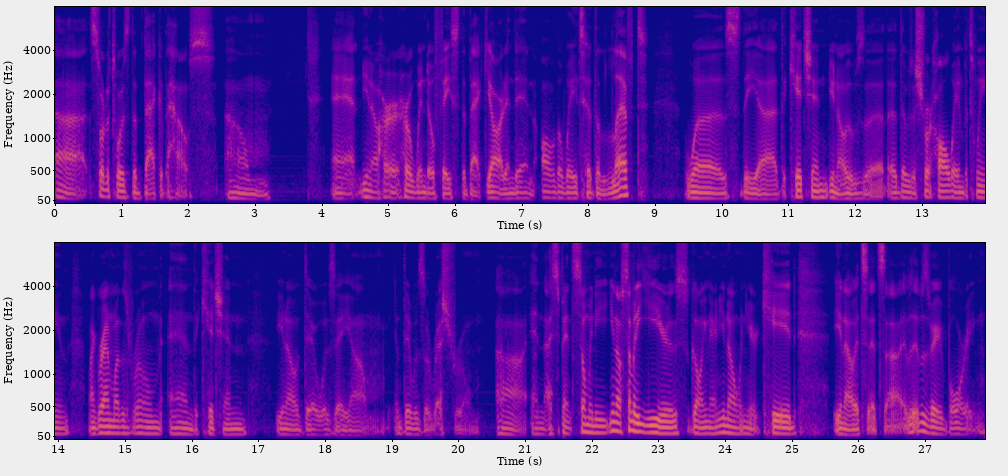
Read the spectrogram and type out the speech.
uh, sort of towards the back of the house. Um, and you know her her window faced the backyard, and then all the way to the left was the uh, the kitchen. You know, it was a, there was a short hallway in between my grandmother's room and the kitchen. You know, there was a um, there was a restroom, uh, and I spent so many you know so many years going there. And you know, when you're a kid, you know it's it's uh, it, was, it was very boring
